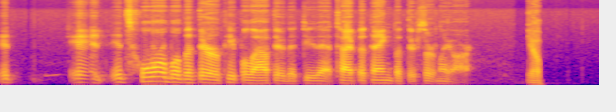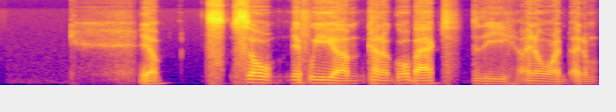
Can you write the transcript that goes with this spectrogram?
it, it it's horrible that there are people out there that do that type of thing, but there certainly are. Yep. S- So if we um, kind of go back to the, I know I, I don't,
